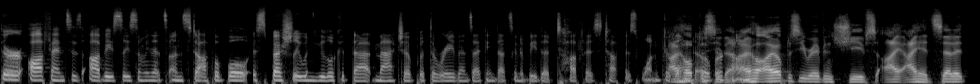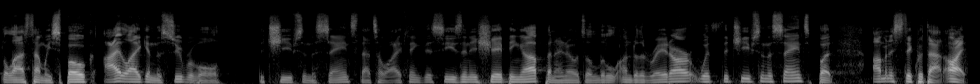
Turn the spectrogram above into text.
their offense is obviously something that's unstoppable. Especially when you look at that matchup with the Ravens, I think that's going to be the toughest, toughest one for them I hope to, to, see that. I, ho- I hope to see Ravens Chiefs. I, I had said it the last time we spoke. I like in the Super Bowl the Chiefs and the Saints. That's how I think this season is shaping up. And I know it's a little under the radar with the Chiefs and the Saints, but I'm going to stick with that. All right,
